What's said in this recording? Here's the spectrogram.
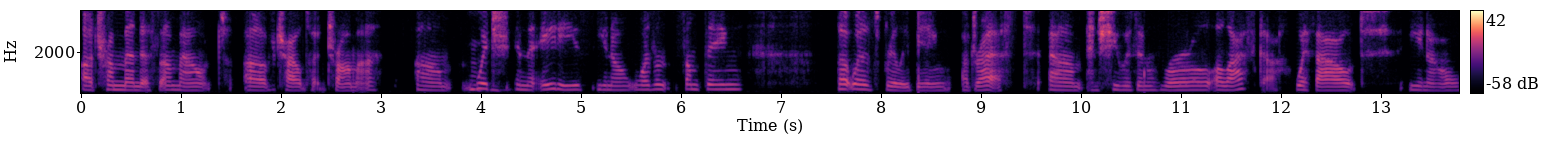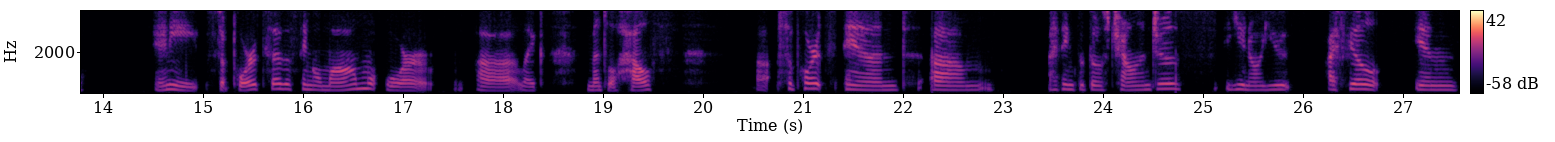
a tremendous amount of childhood trauma, um, mm-hmm. which in the 80s, you know, wasn't something that was really being addressed. Um, and she was in rural Alaska without, you know, any supports as a single mom or uh, like mental health uh, supports. And um, I think that those challenges, you know, you, I feel in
